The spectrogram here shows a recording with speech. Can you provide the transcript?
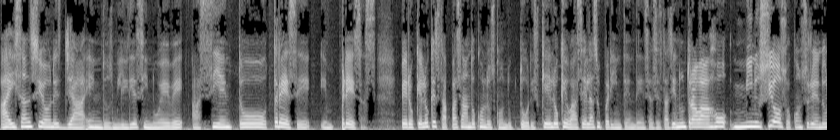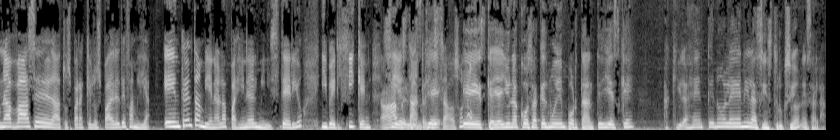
Hay sanciones ya en 2019 a 113 empresas. Pero ¿qué es lo que está pasando con los conductores? ¿Qué es lo que va a hacer la superintendencia? Se está haciendo un trabajo minucioso, construyendo una base de datos para que los padres de familia entren también a la página del ministerio y verifiquen Ah, si están registrados o no. Es que ahí hay una cosa que es muy importante y es que aquí la gente no lee ni las instrucciones, Ala.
